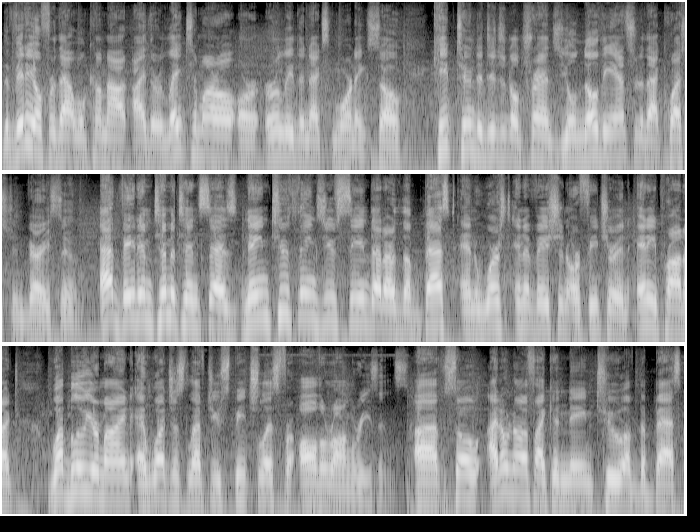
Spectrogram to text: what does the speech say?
The video for that will come out either late tomorrow or early the next morning. So keep tuned to Digital Trends. You'll know the answer to that question very soon. At Vadim Timotin says, name two things you've seen that are the best and worst innovation or feature in any product. What blew your mind and what just left you speechless for all the wrong reasons? Uh, so I don't know if I can name two of the best,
